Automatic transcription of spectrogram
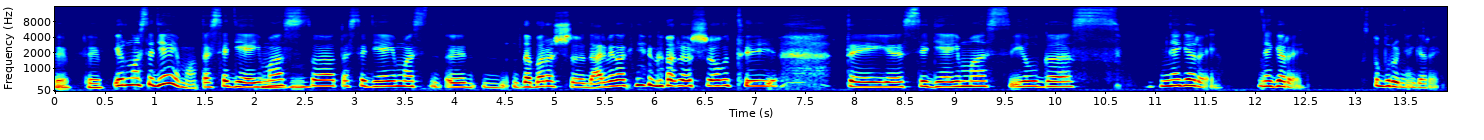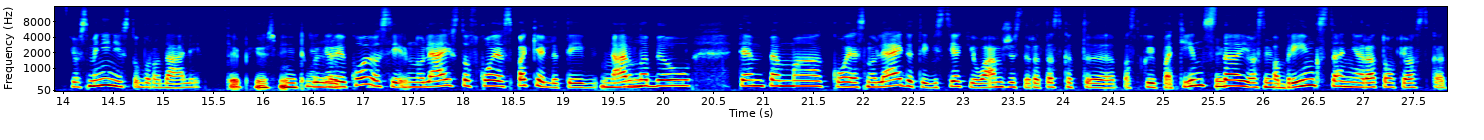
taip, taip. Ir nuo sėdėjimo. Tas sėdėjimas, mhm. tas sėdėjimas, e, dabar aš dar vieną knygą rašau, tai, tai sėdėjimas ilgas negerai. Negerai. Stuburų negerai. Jos meniniai stuburo daliai. Taip, jos minėti. Gerai, kojos nuleistos, kojas pakeli, tai dar Mhm. labiau tempiama, kojas nuleidė, tai vis tiek jau amžius yra tas, kad e, paskui patinsta, Taip, jos taip. pabrinksta, nėra tokios, kad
